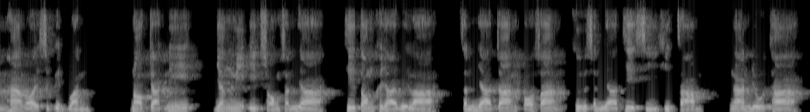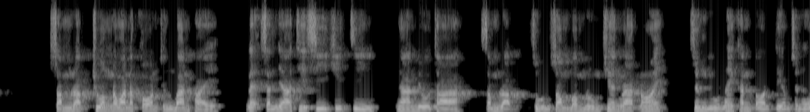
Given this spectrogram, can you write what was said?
1,511 วัน นอกจากนี้ยังมีอีกสองสัญญาที่ต้องขยายเวลา สัญญาจ้างก่อสร้างคือสัญญาที่ 4 ขีด 3 งานโยธาสำหรับช่วงนวนครถึงบ้านไผ่และสัญญาที่4ขีด4งานโยธาสำหรับศูนย์ซ่อมบำรุงเชียงรากน้อย ซึ่งอยู่ในขั้นตอนเตรียมเสนอ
